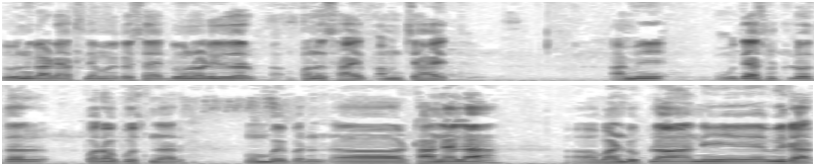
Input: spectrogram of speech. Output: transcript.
दोन गाड्या असल्यामुळे कसं आहे दोन अडीच हजार फणस आहेत आमच्या आहेत. आम्ही उद्या सुटलो तर परवा पोचणार. मुंबईपर्यंत ठाण्याला भांडुपला आणि विरार.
